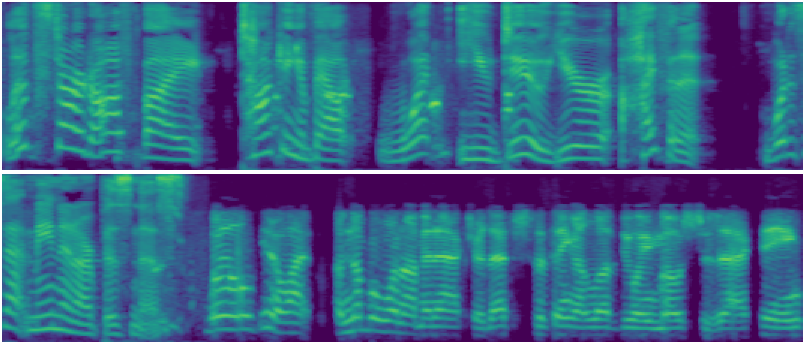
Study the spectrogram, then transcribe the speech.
let's start off by talking about what you do. You're a hyphenate what does that mean in our business? Well, you know, I, number one, I'm an actor. That's the thing I love doing most is acting.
